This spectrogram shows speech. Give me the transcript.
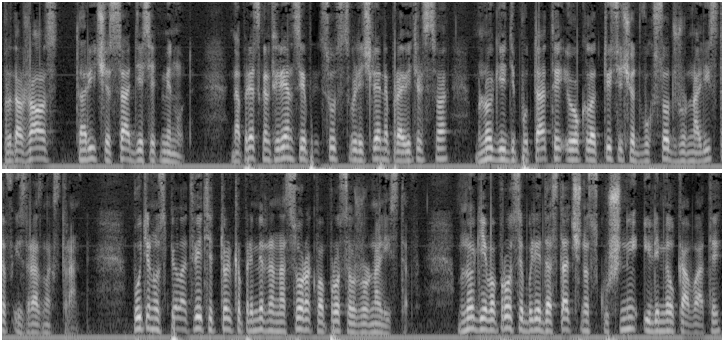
продолжалась 3 часа 10 минут. На пресс-конференции присутствовали члены правительства, многие депутаты и около 1200 журналистов из разных стран. Путин успел ответить только примерно на 40 вопросов журналистов. Многие вопросы были достаточно скучны или мелковаты,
